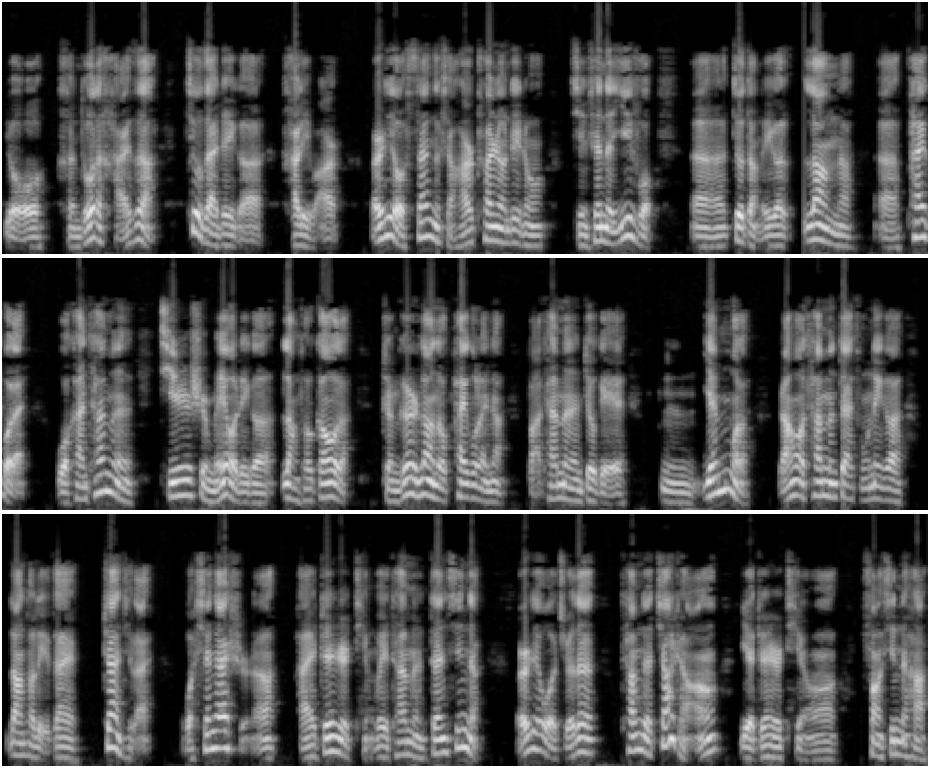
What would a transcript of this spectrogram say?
有很多的孩子啊，就在这个海里玩，而且有三个小孩穿上这种紧身的衣服，呃，就等这个浪呢，呃，拍过来。我看他们其实是没有这个浪头高的，整个浪头拍过来呢，把他们就给嗯淹没了。然后他们再从那个浪头里再站起来。我先开始呢，还真是挺为他们担心的，而且我觉得他们的家长也真是挺放心的哈，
